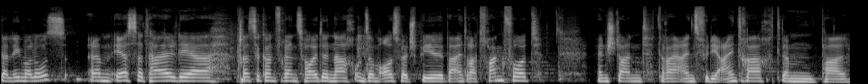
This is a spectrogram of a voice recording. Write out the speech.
Dann legen wir los. Ähm, erster Teil der Pressekonferenz heute nach unserem Auswärtsspiel bei Eintracht Frankfurt. Endstand 3-1 für die Eintracht. Ähm, Paul,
